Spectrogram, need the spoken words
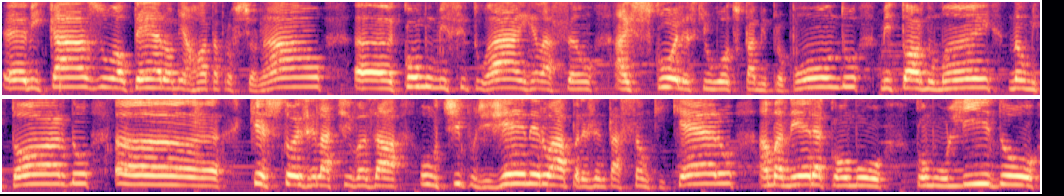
é, me caso, altero a minha rota profissional uh, como me situar em relação a escolhas que o outro está me propondo, me torno mãe, não me torno, uh, questões relativas ao tipo de gênero, a apresentação que quero, a maneira como como lido,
